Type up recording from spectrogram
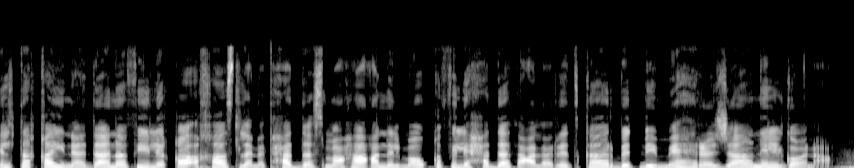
التقينا دانا في لقاء خاص لنتحدث معها عن الموقف اللي حدث على red carpet بمهرجان الجونة.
